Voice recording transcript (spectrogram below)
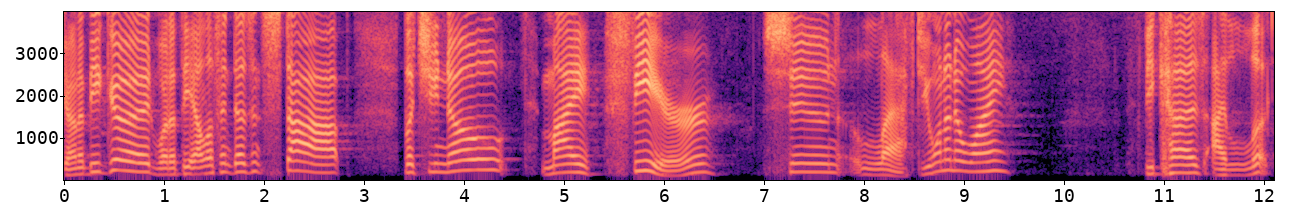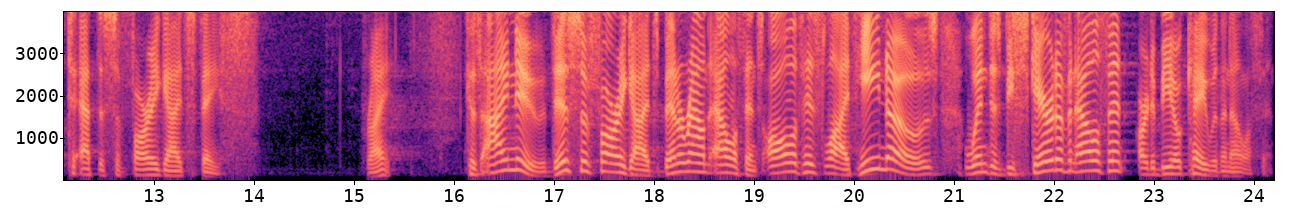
gonna be good. What if the elephant doesn't stop? But you know, my fear soon left. Do you want to know why? Because I looked at the safari guide's face, right? Because I knew this safari guide's been around elephants all of his life. He knows when to be scared of an elephant or to be okay with an elephant.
